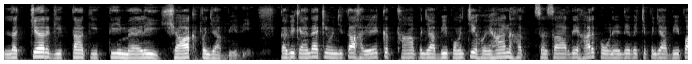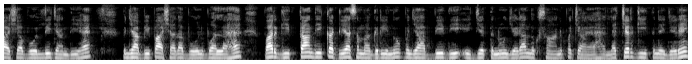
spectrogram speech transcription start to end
ਲੱਚਰ ਗੀਤਾਂ ਕੀਤੀ ਮੈਲੀ, ਸ਼ਾਖ ਪੰਜਾਬੀ ਦੀ। ਕਵੀ ਕਹਿੰਦਾ ਕਿ ਉਂਝ ਤਾਂ ਹਰੇਕ ਥਾਂ ਪੰਜਾਬੀ ਪਹੁੰਚੇ ਹੋਏ ਹਨ ਹ- ਸੰਸਾਰ ਦੇ ਹਰ ਕੋਨੇ ਦੇ ਵਿੱਚ ਪੰਜਾਬੀ ਭਾਸ਼ਾ ਬੋਲੀ ਜਾਂਦੀ ਹੈ, ਪੰਜਾਬੀ ਭਾਸ਼ਾ ਦਾ ਬੋਲਬਾਲਾ ਹੈ, ਪਰ ਗੀਤਾਂ ਦੀ ਘਟੀਆ ਸਮੱਗਰੀ ਨੂੰ ਪੰਜਾਬੀ ਦੀ ਇੱਜ਼ਤ ਨੂੰ ਜਿਹੜਾ ਨੁਕਸਾਨ ਪਹੁੰਚਾਇਆ ਹੈ। ਲੱਚਰ ਗੀਤ ਨੇ ਜਿਹੜੇ,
